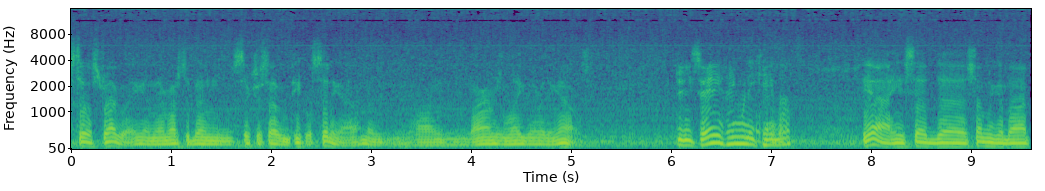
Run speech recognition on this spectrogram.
still struggling, and there must have been six or seven people sitting on him, and on arms and legs and everything else. Did he say anything when he came up? Yeah, he said uh, something about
